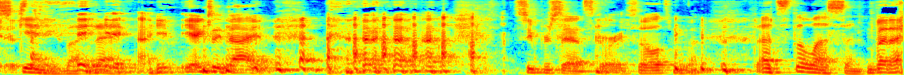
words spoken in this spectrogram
years. skinny by then. yeah, he, he actually died. Super sad story. So let's move on. That's the lesson. But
